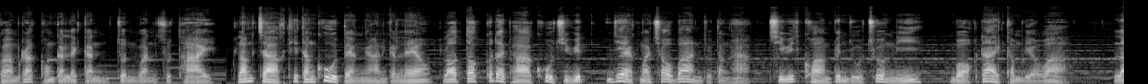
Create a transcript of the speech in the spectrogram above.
ความรักของกันและกันจนวันสุดท้าย หลังจากที่ทั้งคู่แต่งงานกันแล้วลอต็อกก็ได้พาคู่ชีวิตแยกมาเช่าบ้านอยู่ต่างหาก ชีวิตความเป็นอยู่ช่วงนี้ บอกได้คำเดียวว่า ล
